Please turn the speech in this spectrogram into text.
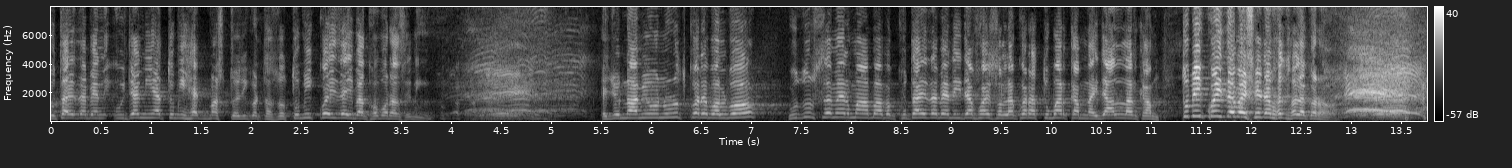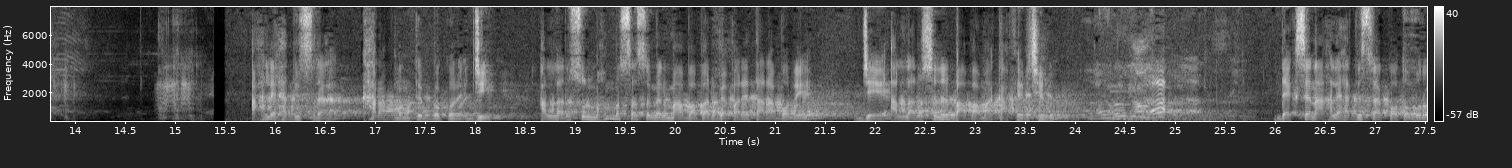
কোথায় যাবেন, ওইটা নিয়ে তুমি হেডমাস্টারি করতেছো। তুমি কই যাইবা খবর আসেনি এই জন্য আমি অনুরোধ করে বলব, হুজুর ইসলামের মা বাবা কোথায় যাবেন, এটা ফয়সলা করা তোমার কাম না, এটা আল্লাহর কাম। তুমি কই যাবে, সেটা ফয়সলা করো। আহলে হাদিসরা খারাপ মন্তব্য করে। জি। আল্লাহ রসুল মোহাম্মদ সাসমের মা বাবার ব্যাপারে তারা বলে যে আল্লাহ রসুলের বাবা মা কাফের ছিল। দেখছেন আহলে হাদিসরা কত বড়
